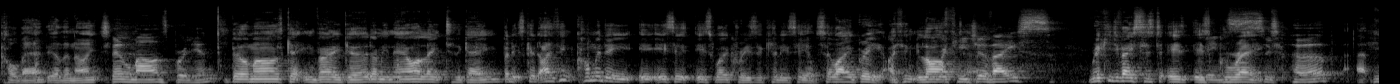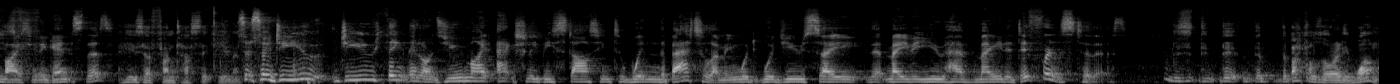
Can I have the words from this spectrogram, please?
Colbert the other night. Bill Maher's brilliant. Bill Maher's getting very good. I mean, they are late to the game, but it's good. I think comedy is is, is Wokery's Achilles heel. So I agree. I think laughter. Ricky Gervais. Ricky Gervais is, is, is great. Superb at he's, fighting against this. He's a fantastic human. So, so do you do you think then, Laurence, you might actually be starting to win the battle? I mean, would would you say that maybe you have made a difference to this? this the, the, the, battle's already won.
